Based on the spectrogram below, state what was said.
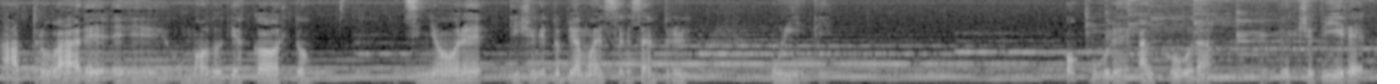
a trovare eh, un modo di accordo. Il Signore dice che dobbiamo essere sempre uniti. Oppure ancora per percepire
